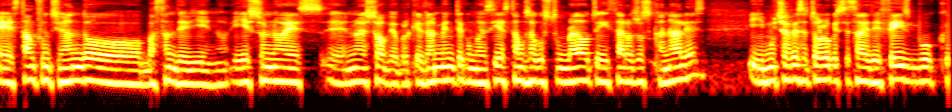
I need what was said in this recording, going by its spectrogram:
eh, están funcionando bastante bien. ¿no? Y eso no es, eh, no es obvio, porque realmente, como decía, estamos acostumbrados a utilizar otros canales y muchas veces todo lo que se sale de Facebook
